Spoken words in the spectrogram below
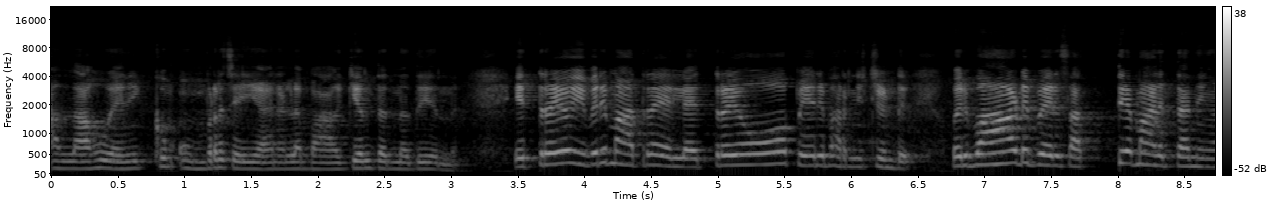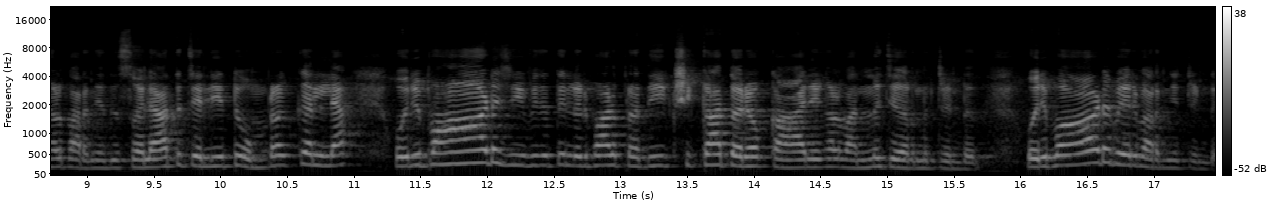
അള്ളാഹു എനിക്കും ഉംറ ചെയ്യാനുള്ള ഭാഗ്യം തന്നത് എന്ന്. എത്രയോ ഇവർ മാത്രമല്ല എത്രയോ പേര് പറഞ്ഞിട്ടുണ്ട്. ഒരുപാട് പേര് സത്യമാണിത്താൻ നിങ്ങൾ പറഞ്ഞത്. സ്വലാത്ത് ചൊല്ലിയിട്ട് ഉംറക്കല്ല ഒരുപാട് ജീവിതത്തിൽ ഒരുപാട് പ്രതീക്ഷിക്കാത്ത ഓരോ കാര്യങ്ങൾ വന്നു ചേർന്നിട്ടുണ്ട്. ഒരുപാട് പേര് പറഞ്ഞിട്ടുണ്ട്.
